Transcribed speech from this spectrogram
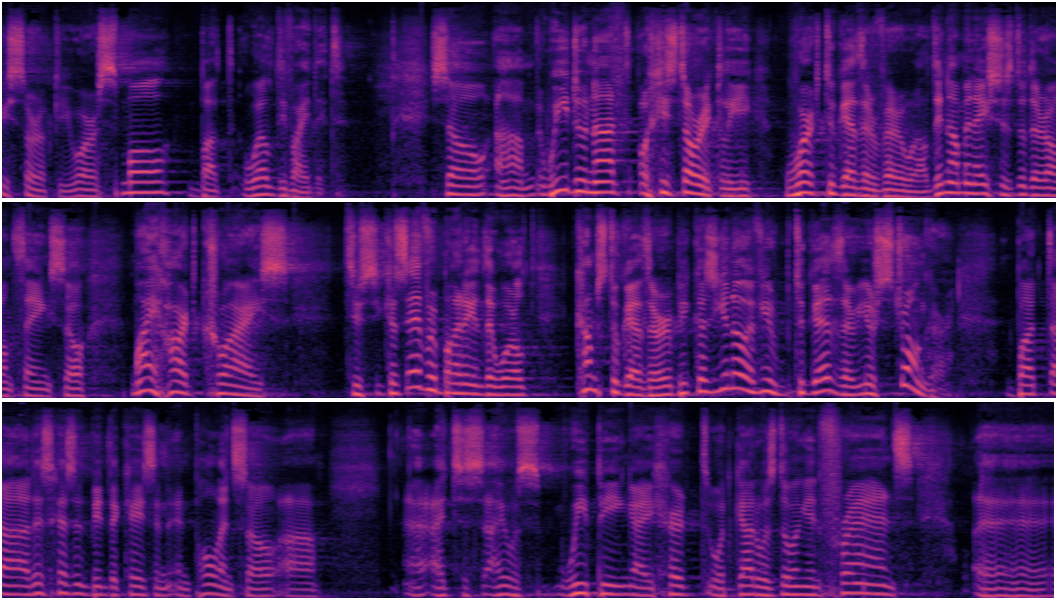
historically. We are small but well divided. So um, we do not historically work together very well. Denominations do their own thing. So my heart cries to see, because everybody in the world comes together because, you know, if you're together, you're stronger. But uh, this hasn't been the case in, in Poland. So uh, I just I was weeping. I heard what God was doing in France. Uh,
